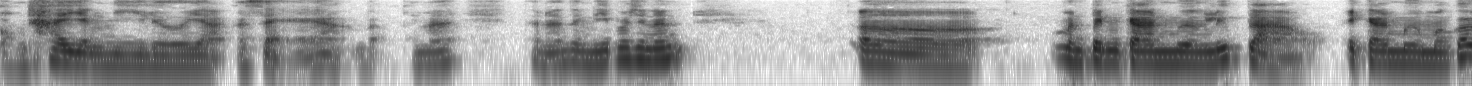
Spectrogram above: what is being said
ของไทยยังมีเลยอะกระแสอะแบบใช่ไหมท่านั้นอย่างนี้เพราะฉะนั้นเอ่อมันเป็นการเมืองหรือเปล่าไอ้การเมืองมันก็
